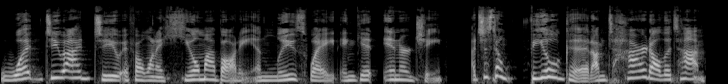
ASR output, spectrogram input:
What do I do if I want to heal my body and lose weight and get energy? I just don't feel good. I'm tired all the time.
